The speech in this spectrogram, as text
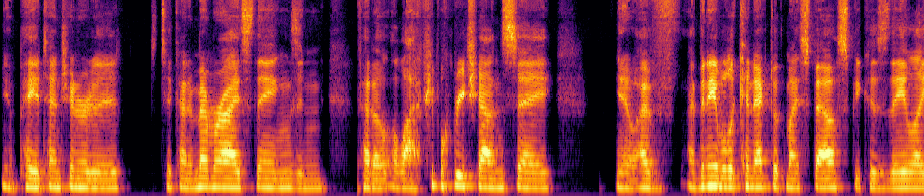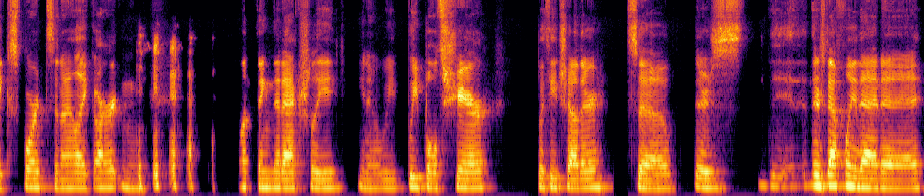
you know pay attention or to to kind of memorize things and I've had a, a lot of people reach out and say, you know, I've I've been able to connect with my spouse because they like sports and I like art and one thing that actually, you know, we we both share with each other. So there's there's definitely that uh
